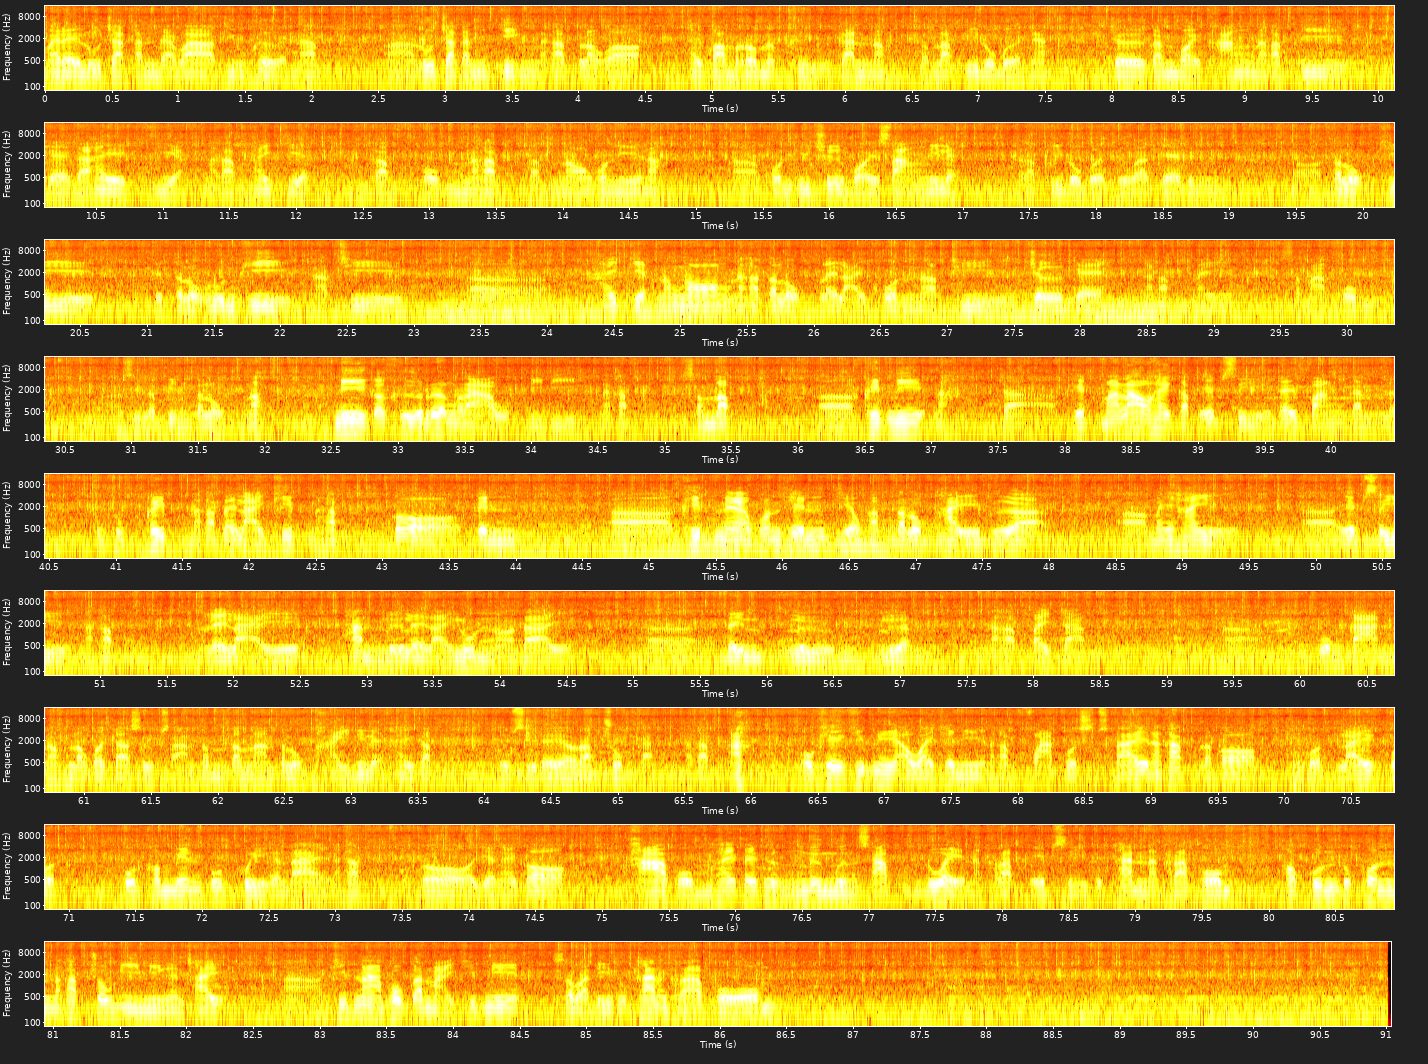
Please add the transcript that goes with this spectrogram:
ไม่ได้รู้จักกันแบบว่าผิวเผินนะครับรู้จักกันจริงๆนะครับ เราก็ให้ความรบนับถือกันเนาะสำหรับพี่โรเบิร์ตเนี่ยเจอกันบ่อยครั้งนะครับที่แกก็ให้เกียรตินะครับ ให้เกียรติกับผมนะครับ กับน้องคนนี้นะคนที่ชื่อบอยซังนี่แหละนะครับพี่โรเบิร์ตถือว่าแกเป็นตลกที่เป็นตลกรุ่นพี่นะครับที่ ให้เกียรติน้องๆนะครับ ตลกหลาย ๆ คนนะครับที่เจอแกนะครับในสมาคมศิลปินตลกเนาะนี่ก็คือเรื่องราวดีๆนะครับสำหรับคลิปนี้นะจะเก็บมาเล่าให้กับ FC ได้ฟังกันทุกๆคลิปนะครับหลายๆคลิปนะครับ ก็เป็นคลิปแนวคอนเทนต์เกี่ยวกับตลกไทยเพื่ออไม่ให้เอ่อ FC นะครับหลายๆ ท่านหรือหลาย ๆ รุ่นเนาะได้ได้ลืมเลือนนะครับไปจากวงการเนาะเราก็จะสืบสารตำตำนานตลกไทยนี่แหละให้กับ FC ได้รับชมกันนะครับอะโอเค คลิปนี้เอาไว้แค่นี้นะครับ ฝากกด subscribe นะครับ แล้วก็กดไลค์ กดพูดคอมเมนต์ พูดคุยกันได้นะครับ ก็ยังไงก็พาผมให้ไปถึง 10,000 ซับด้วยนะครับ FC ทุกท่านนะครับผม ขอบคุณทุกคนนะครับ โชคดีมีเงินใช้ คลิปหน้าพบกันใหม่คลิปนี้ สวัสดีทุกท่านครับผม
